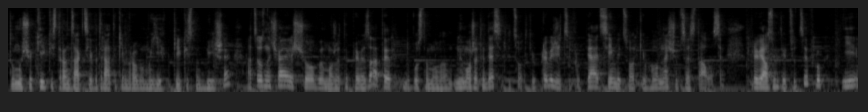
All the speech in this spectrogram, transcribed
Тому що кількість транзакцій витрат, які ми робимо, їх кількісно більше. А це означає, що ви можете прив'язати, допустимо, не можете 10%. Прив'яжіть цифру 5-7%. Головне, щоб це сталося. Прив'язуйте цю цифру, і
